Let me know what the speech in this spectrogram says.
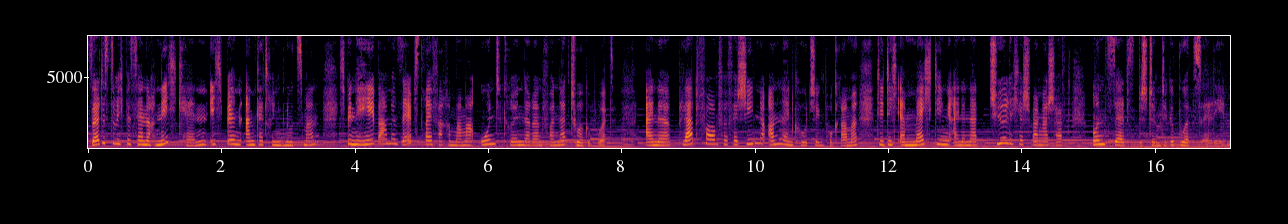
Solltest du mich bisher noch nicht kennen, ich bin Ann-Kathrin Gnutzmann. Ich bin Hebamme, selbst dreifache Mama und Gründerin von Naturgeburt. Eine Plattform für verschiedene Online-Coaching-Programme, die dich ermächtigen, eine natürliche Schwangerschaft und selbstbestimmte Geburt zu erleben.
